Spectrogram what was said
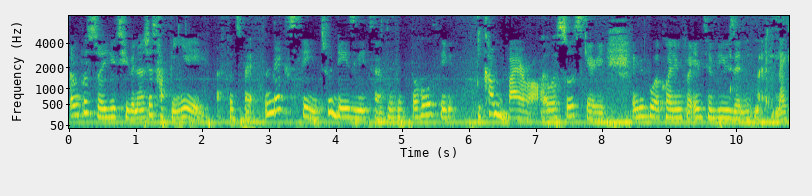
and put it on YouTube, and I was just happy. Yay! I felt my next thing. Two days later, the, the whole thing become viral. It was so scary, and people were calling for interviews and like,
